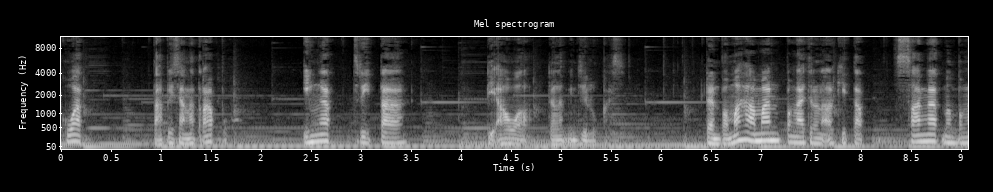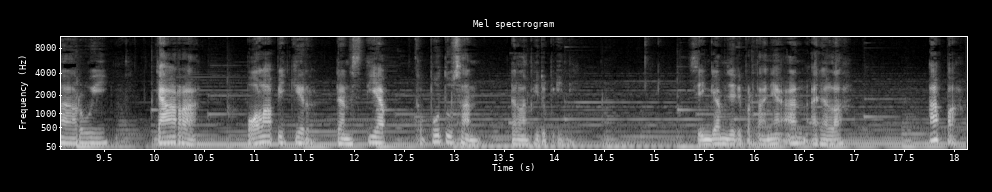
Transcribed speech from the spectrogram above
kuat tapi sangat rapuh. Ingat cerita di awal dalam Injil Lukas. Dan pemahaman pengajaran Alkitab sangat mempengaruhi cara, pola pikir, dan setiap keputusan dalam hidup ini. Sehingga menjadi pertanyaan adalah, apa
